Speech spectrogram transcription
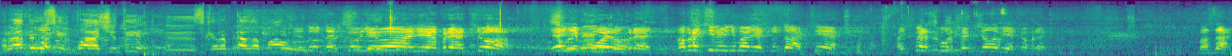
Радий усіх бачити. Е, З корабля на бал. Ну так что, внимание, блядь, все. Я не понял, блядь. Обратили внимание сюда, все. А теперь слушаем человека, блядь. Базар.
